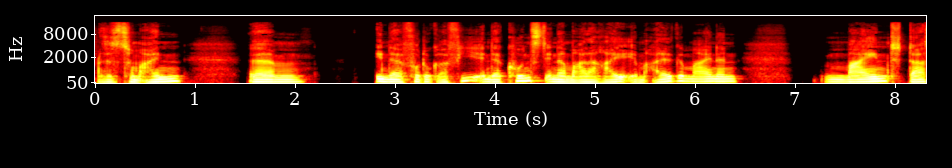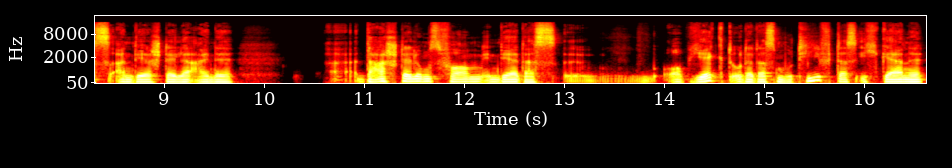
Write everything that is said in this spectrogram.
Das ist zum einen ähm, in der Fotografie, in der Kunst, in der Malerei im Allgemeinen meint das an der Stelle eine äh, Darstellungsform, in der das äh, Objekt oder das Motiv, das ich gerne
